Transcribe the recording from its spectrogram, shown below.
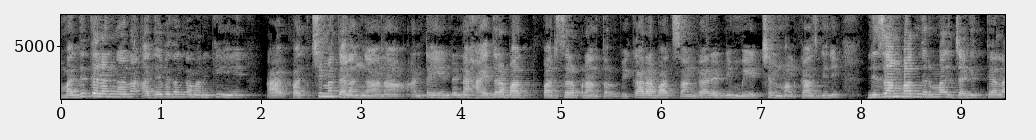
మధ్య తెలంగాణ అదేవిధంగా మనకి పశ్చిమ తెలంగాణ అంటే ఏంటంటే హైదరాబాద్ పరిసర ప్రాంతాలు వికారాబాద్ సంగారెడ్డి మేడ్చల్ మల్కాజ్గిరి నిజామాబాద్ నిర్మల్ జగిత్యాల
